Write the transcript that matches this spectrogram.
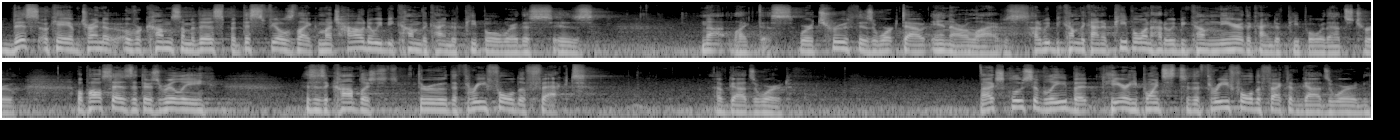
this, okay, I'm trying to overcome some of this, but this feels like much, how do we become the kind of people where this is not like this, where truth is worked out in our lives? How do we become the kind of people and how do we become near the kind of people where that's true? Well, Paul says that there's really, this is accomplished through the threefold effect of God's word. Not exclusively, but here he points to the threefold effect of God's word.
